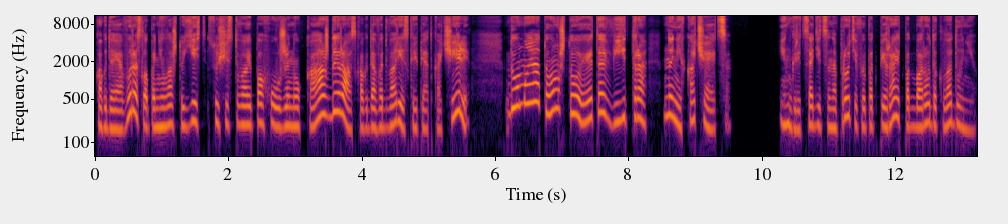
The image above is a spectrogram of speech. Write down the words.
Когда я выросла, поняла, что есть существа и похуже, но каждый раз, когда во дворе скрипят качели, думая о том, что это Витра на них качается. Ингрид садится напротив и подпирает подбородок ладонью.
